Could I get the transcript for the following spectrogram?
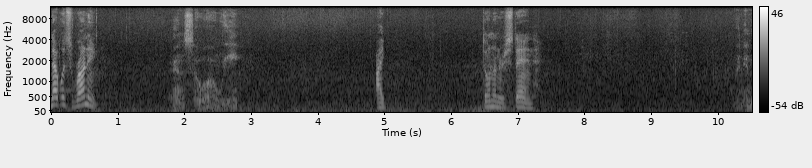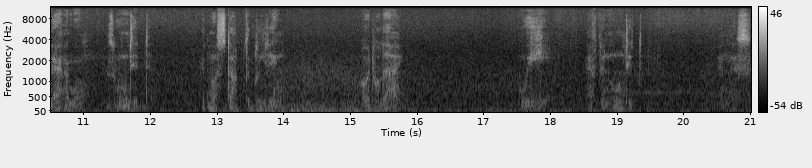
That was running. and so are we. I don't understand. When an animal is wounded, it must stop the bleeding, or it will die. We have been wounded, and this...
